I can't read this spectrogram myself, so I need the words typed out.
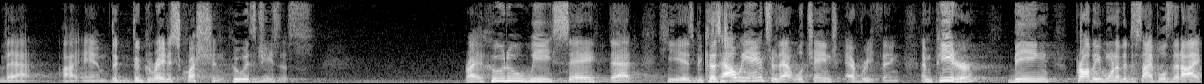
that I am? The, the greatest question who is Jesus? Right? Who do we say that he is? Because how we answer that will change everything. And Peter, being probably one of the disciples that I,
